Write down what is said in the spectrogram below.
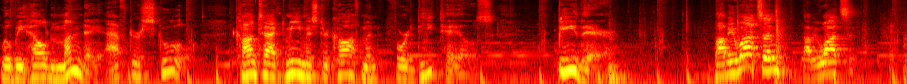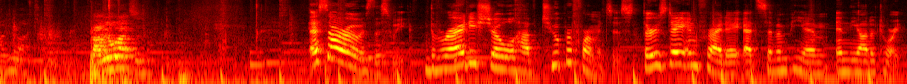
will be held Monday after school. Contact me, Mr. Kaufman, for details. Be there. Bobby Watson. Bobby Watson. Bobby Watson. SRO is this week. The variety show will have two performances, Thursday and Friday at 7 p.m. in the auditorium.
